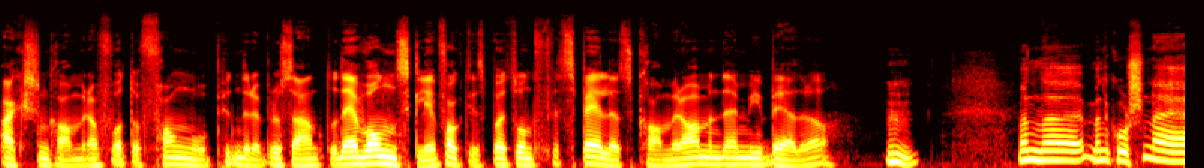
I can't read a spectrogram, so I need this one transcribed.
actionkamera få til å fange opp 100% Og det er vanskelig faktisk på et sånt speilløst-kamera, men det er mye bedre, da. Mm. Men, eh, men, hvordan er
